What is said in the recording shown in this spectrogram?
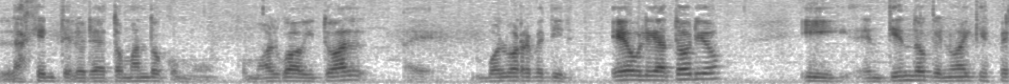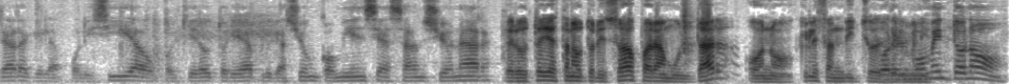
la gente lo irá tomando como, como algo habitual. Eh, vuelvo a repetir, es obligatorio y entiendo que no hay que esperar a que la policía o cualquier autoridad de aplicación comience a sancionar. ¿Pero ustedes ya están autorizados para multar o no? ¿Qué les han dicho desde Por el, momento no.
